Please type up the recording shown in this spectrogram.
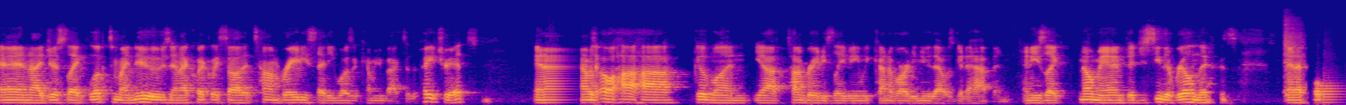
and I just like looked to my news, and I quickly saw that Tom Brady said he wasn't coming back to the Patriots, and I, I was like, "Oh, ha ha, good one. Yeah, Tom Brady's leaving. We kind of already knew that was going to happen." And he's like, "No, man. Did you see the real news?" And I pulled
